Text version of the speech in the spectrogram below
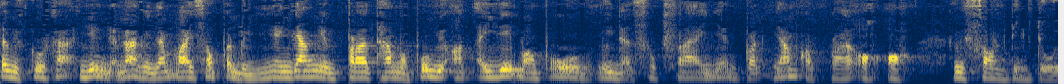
ទៅវាគ្រោះថាយើងអ្នកណាក៏ញ៉ាំបាយសុបប៉ុន្តែយើងញ៉ាំយើងប្រើធម្មពលវាអត់អីទេបងប្អូនដូចអ្នកសុខស្រាយយើងគាត់ញ៉ាំគាត់ប្រើអស់អស់ឬសល់ទីទួយ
